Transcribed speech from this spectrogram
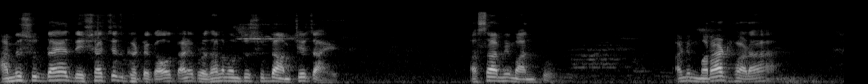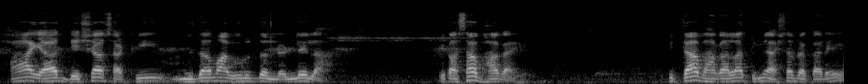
आम्हीसुद्धा या देशाचेच घटक आहोत आणि प्रधानमंत्रीसुद्धा आमचेच आहेत. असं आम्ही मानतो. आणि मराठवाडा हा या देशासाठी निजामाविरुद्ध लढलेला एक असा भाग आहे की त्या भागाला तुम्ही अशा प्रकारे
